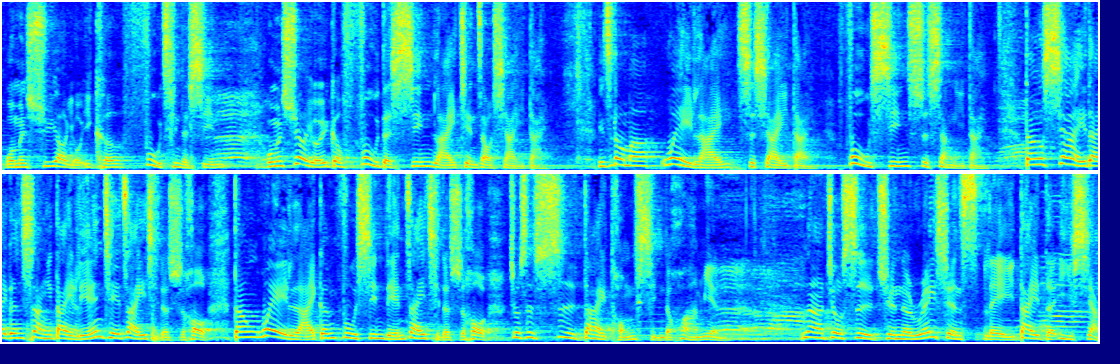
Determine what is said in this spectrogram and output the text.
我们需要有一颗父亲的心，我们需要有一个父的心来建造下一代。你知道吗？未来是下一代。复兴是上一代，当下一代跟上一代连接在一起的时候，当未来跟复兴连在一起的时候，就是世代同行的画面，那就是 generations 累代的意象。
